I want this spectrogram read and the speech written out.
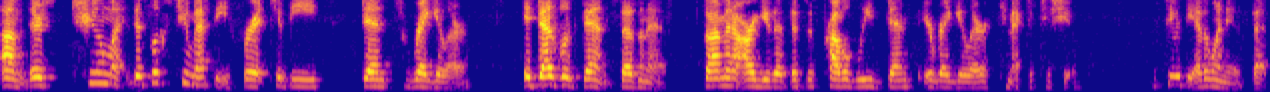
um, there's too much, this looks too messy for it to be dense regular. It does look dense, doesn't it? So I'm going to argue that this is probably dense irregular connective tissue. Let's see what the other one is that,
